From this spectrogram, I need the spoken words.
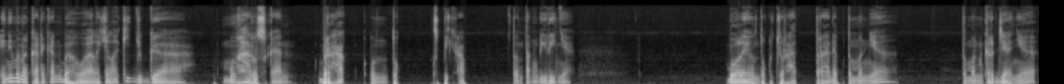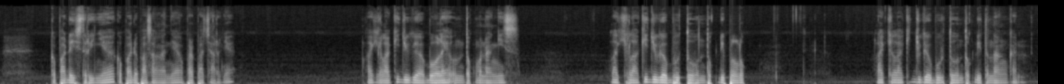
Ini menekankan bahwa laki-laki juga mengharuskan berhak untuk speak up tentang dirinya. Boleh untuk curhat terhadap temennya, teman kerjanya, kepada istrinya, kepada pasangannya, kepada pacarnya. Laki-laki juga boleh untuk menangis. Laki-laki juga butuh untuk dipeluk. Laki-laki juga butuh untuk ditenangkan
